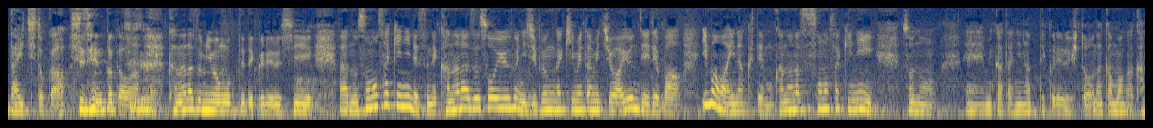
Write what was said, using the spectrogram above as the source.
大地とか 自然とかは必ず見守っててくれるしあのその先にですね必ずそういうふうに自分が決めた道を歩んでいれば今はいなくても必ずその先にその、えー味方になってくれる人仲間が必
